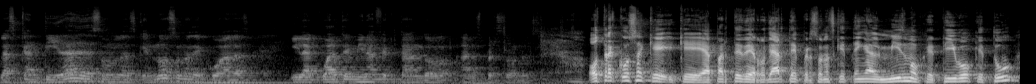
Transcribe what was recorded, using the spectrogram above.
las cantidades son las que no son adecuadas y la cual termina afectando a las personas. Otra cosa que, que, aparte de rodearte de personas que tengan el mismo objetivo que tú,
